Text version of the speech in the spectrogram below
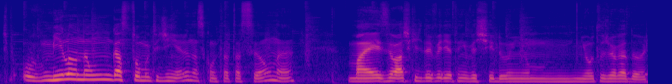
Tipo, o Milan não gastou muito dinheiro nessa contratação, né? Mas eu acho que ele deveria ter investido em, um, em outro jogador.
